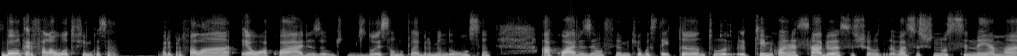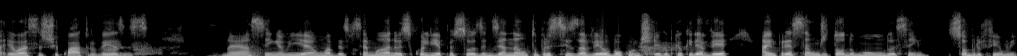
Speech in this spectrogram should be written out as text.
bom, eu quero falar o outro filme que eu separei para falar, é o Aquários, os dois são do Kleber Mendonça. Aquários é um filme que eu gostei tanto, quem me conhece sabe, eu assisti, eu assisti no cinema, eu assisti quatro vezes. Né, assim, eu ia uma vez por semana, eu escolhia pessoas e dizia, não, tu precisa ver, eu vou contigo, porque eu queria ver a impressão de todo mundo, assim, sobre o filme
